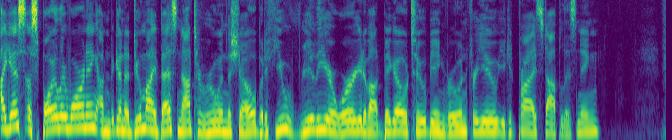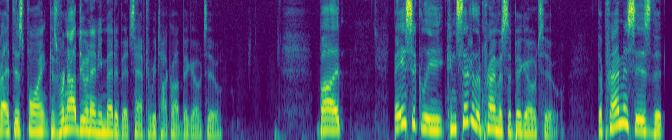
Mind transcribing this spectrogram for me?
I guess a spoiler warning I'm going to do my best not to ruin the show, but if you really are worried about Big O 2 being ruined for you, you could probably stop listening at this point because we're not doing any meta bits after we talk about Big O 2. But basically, consider the premise of Big O 2. The premise is that,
